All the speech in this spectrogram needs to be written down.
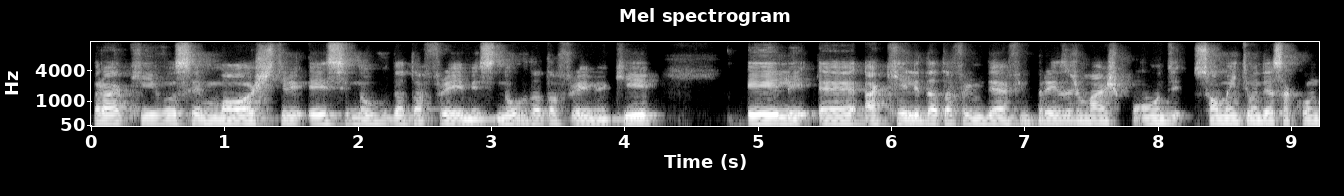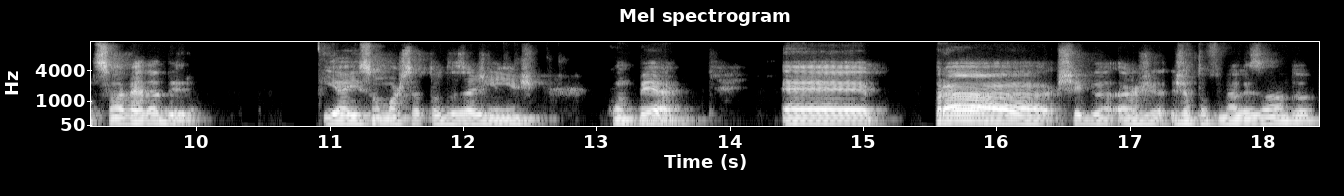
para que você mostre esse novo data frame. Esse novo data frame aqui, ele é aquele data frame DF Empresas, mas onde, somente onde essa condição é verdadeira e aí só mostra todas as linhas com PR. É, Para chegar, já estou finalizando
